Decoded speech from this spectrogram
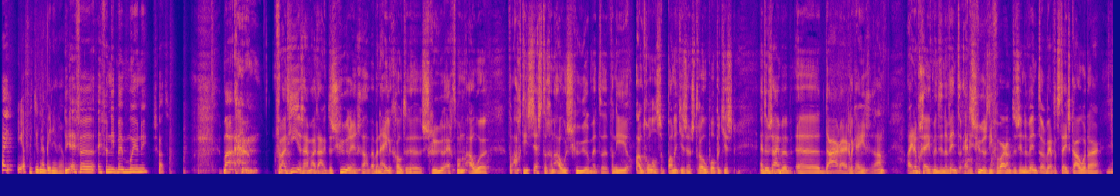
Hey. Die af en toe naar binnen wil. Die even, even niet mee bemoeien nu, schat. Maar vanuit hier zijn we uiteindelijk de schuur ingegaan. We hebben een hele grote schuur. Echt gewoon oude, van 1860, een oude schuur met uh, van die oud-Hollandse pannetjes en strooppoppetjes. En toen zijn we uh, daar eigenlijk heen gegaan. Alleen op een gegeven moment in de winter, ja, die schuur is niet verwarmd. Dus in de winter werd het steeds kouder daar. Ja.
